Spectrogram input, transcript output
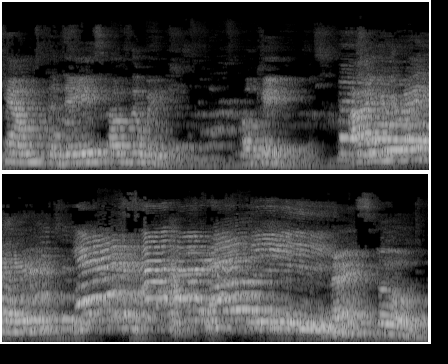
count the days of the week. Okay. Are you ready? Yes, I'm ready. Let's go.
